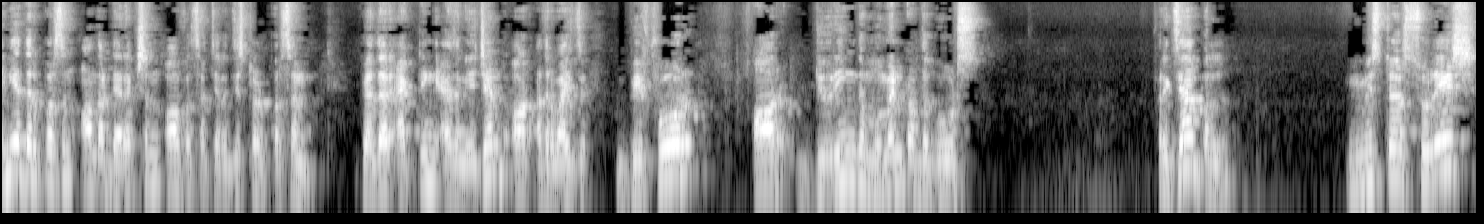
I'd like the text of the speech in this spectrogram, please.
any other person on the direction of such a registered person whether acting as an agent or otherwise before or during the movement of the goods. For example mr suresh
